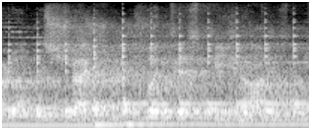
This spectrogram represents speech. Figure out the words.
We're on this track, put this beat on.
